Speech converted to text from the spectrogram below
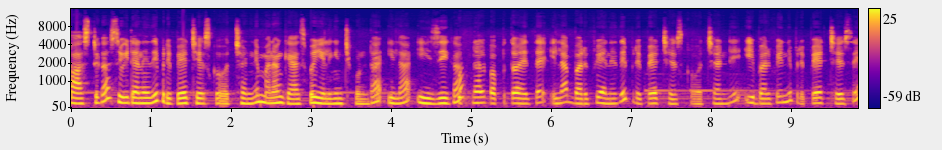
ఫాస్ట్గా స్వీట్ అనేది ప్రిపేర్ చేసుకోవచ్చండి. మనం గ్యాస్ పోయి వెలిగించకుండా ఇలా ఈజీగా పుట్నాల పప్పుతో అయితే ఇలా బర్ఫీ అనేది ప్రిపేర్ చేసుకోవచ్చండి. ఈ బర్ఫీని ప్రిపేర్ చేసి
